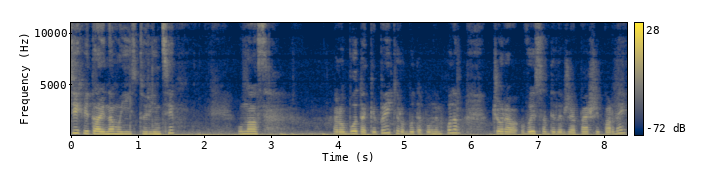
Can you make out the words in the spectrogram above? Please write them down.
Всіх вітаю на моїй сторінці. У нас робота кипить, робота повним ходом. Вчора висадили вже перший парник,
